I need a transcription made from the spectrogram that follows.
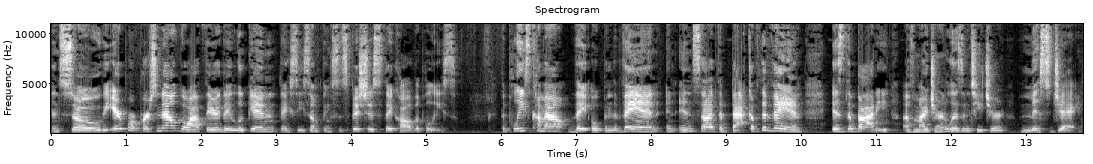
And so the airport personnel go out there, they look in, they see something suspicious, they call the police. The police come out, they open the van, and inside the back of the van is the body of my journalism teacher, Miss J.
